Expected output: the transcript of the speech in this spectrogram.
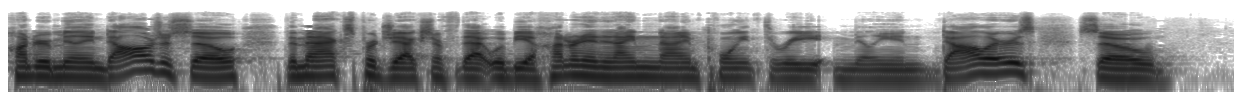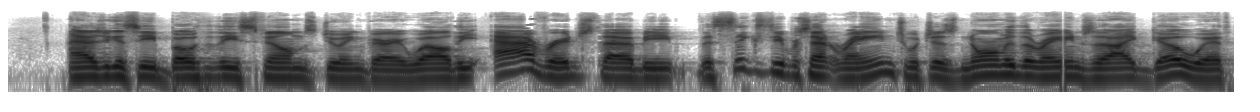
$100 million or so, the max projection for that would be $199.3 million. So as you can see, both of these films doing very well. The average, that would be the 60% range, which is normally the range that I go with,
